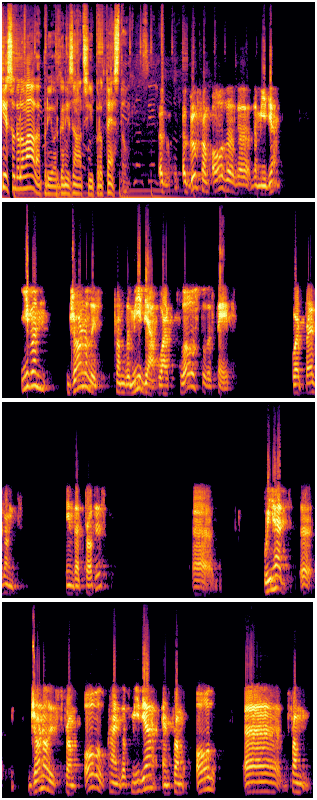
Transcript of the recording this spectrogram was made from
ki je sodelovala pri organizaciji protestov. A, a group from all the, the, the media, even journalists from the media who are close to the state, were present in that protest. Uh, we had uh, journalists from all kinds of media and from all, uh, from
